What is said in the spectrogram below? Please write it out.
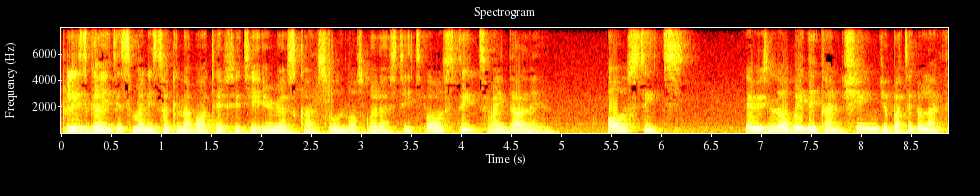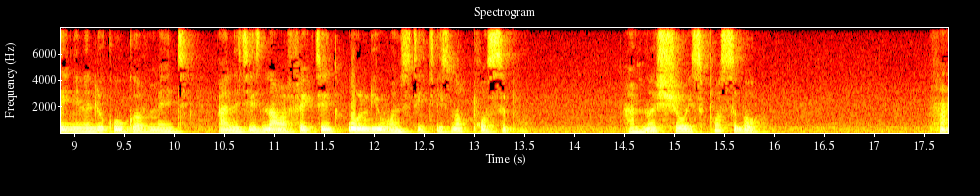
Please, guys, this man is talking about FCT areas council, not other states. All states, my darling. All states. There is no way they can change a particular thing in a local government and it is now affecting only one state. It's not possible. I'm not sure it's possible. Hmm.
